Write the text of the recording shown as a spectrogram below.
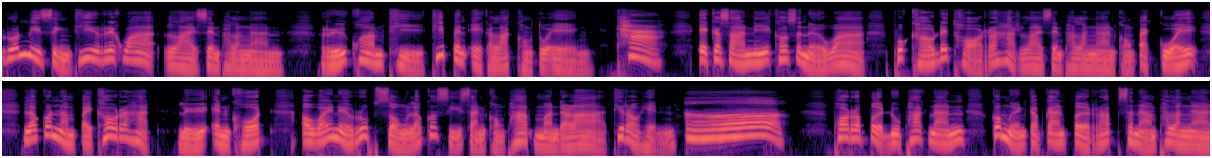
อือฮึล้วนมีสิ่งที่เรียกว่าลายเซ็นพลังงาน หรือความถี่ที่เป็นเอกลักษณ์ของตัวเอง ค่ะ เอกสารนี้เขาเสนอว่า พวกเขาได้ถอดรหัสลายเซ็นพลังงานของแปะกล้วย แล้วก็นำไปเข้ารหัสหรือ encode เอาไว้ในรูปทรงแล้วก็สีสันของภาพมันดาราที่เราเห็น อ๋อ พอเราเปิดดูภาคนั้น ก็เหมือนกับการเปิดรับสนามพลังงาน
